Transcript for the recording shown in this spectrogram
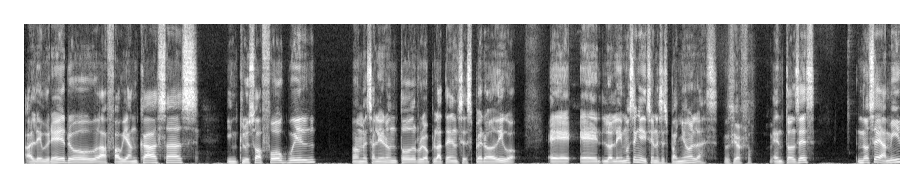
a Lebrero, a Fabián Casas, incluso a Fogwill, me salieron todos rioplatenses, pero digo, eh, eh, lo leímos en ediciones españolas. Es cierto. Entonces, no sé, a mí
